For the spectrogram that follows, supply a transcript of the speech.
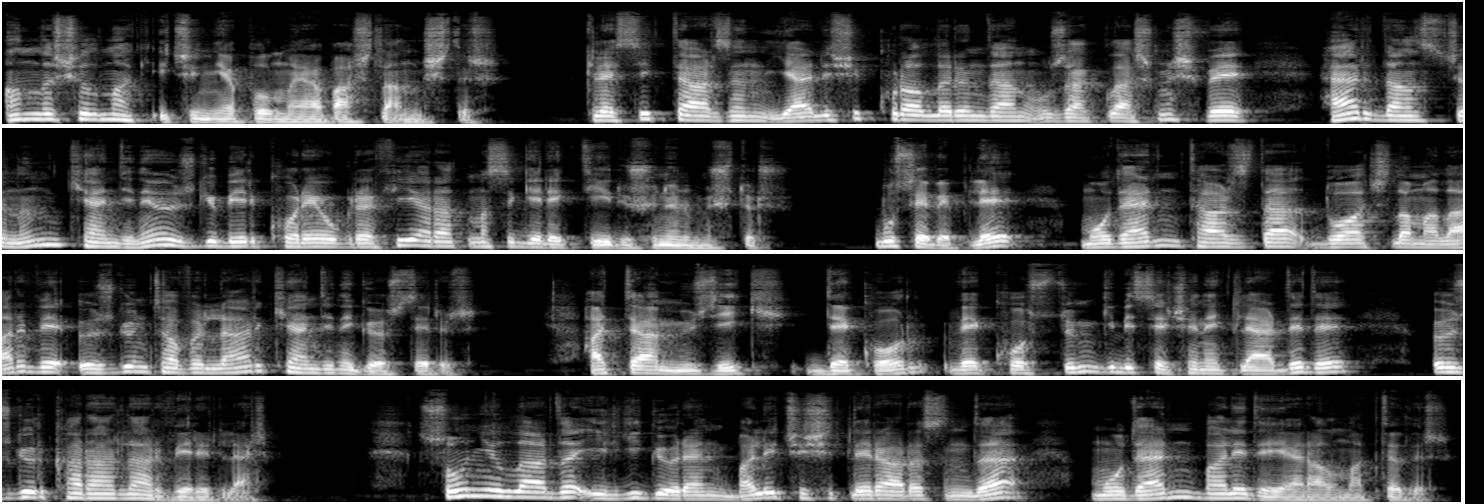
anlaşılmak için yapılmaya başlanmıştır. Klasik tarzın yerleşik kurallarından uzaklaşmış ve her dansçının kendine özgü bir koreografi yaratması gerektiği düşünülmüştür. Bu sebeple modern tarzda doğaçlamalar ve özgün tavırlar kendini gösterir. Hatta müzik, dekor ve kostüm gibi seçeneklerde de özgür kararlar verirler. Son yıllarda ilgi gören bale çeşitleri arasında modern bale de yer almaktadır.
